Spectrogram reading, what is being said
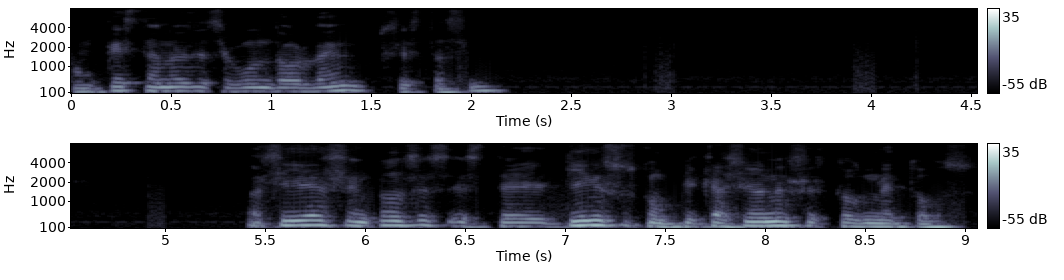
Aunque esta no es de segundo orden, pues esta sí. Así es, entonces, este, tiene sus complicaciones estos métodos.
